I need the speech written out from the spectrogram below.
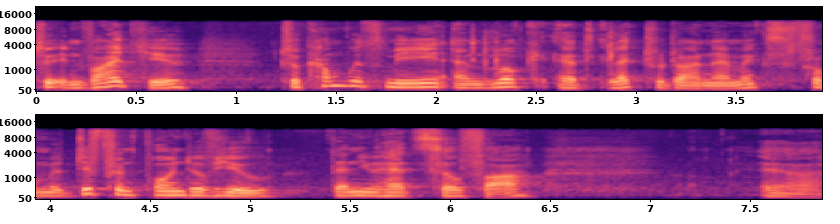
to invite you to come with me and look at electrodynamics from a different point of view than you had so far. Uh,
